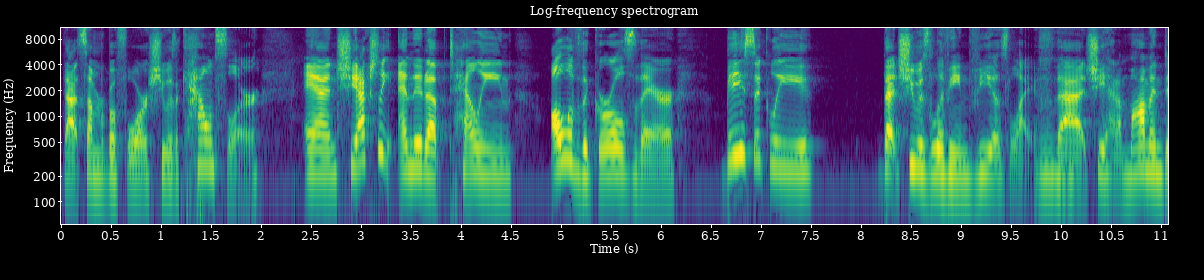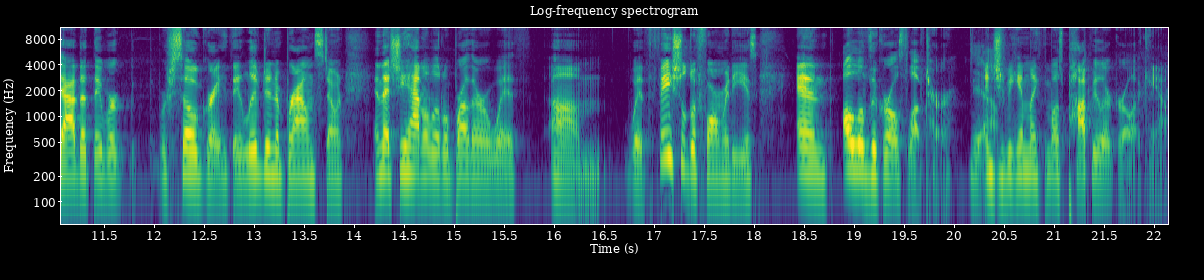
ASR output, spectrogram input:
that summer before. She was a counselor, and she actually ended up telling all of the girls there basically that she was living Via's life. That she had a mom and dad that they were were so great. They lived in a brownstone, and that she had a little brother with um with facial deformities. And all of the girls loved her, Yeah. and she became like the most popular girl at camp.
